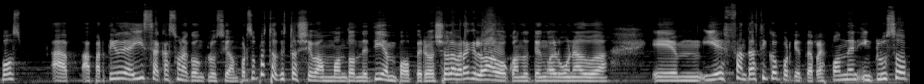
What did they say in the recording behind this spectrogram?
vos a, partir de ahí sacas una conclusión. Por supuesto que esto lleva un montón de tiempo, pero yo la verdad que lo hago cuando tengo alguna duda. Em, y es fantástico porque te responden incluso,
